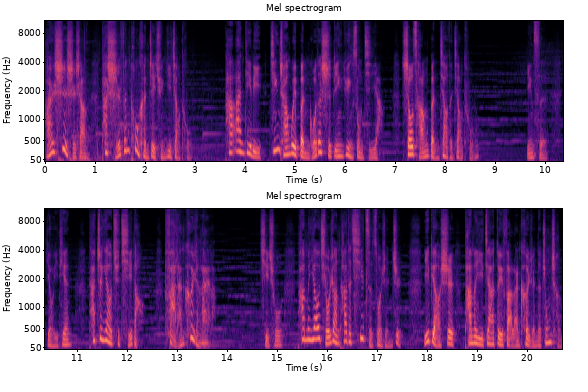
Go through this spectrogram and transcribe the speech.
而事实上，他十分痛恨这群异教徒，他暗地里经常为本国的士兵运送给养。收藏本教的教徒，因此有一天，他正要去祈祷，法兰克人来了。起初，他们要求让他的妻子做人质，以表示他们一家对法兰克人的忠诚，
